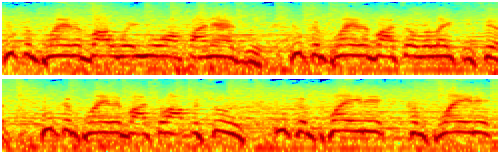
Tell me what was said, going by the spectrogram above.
You complain about where you are financially. You complain about your relationships. You complain about your opportunities. You complaining, complaining,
